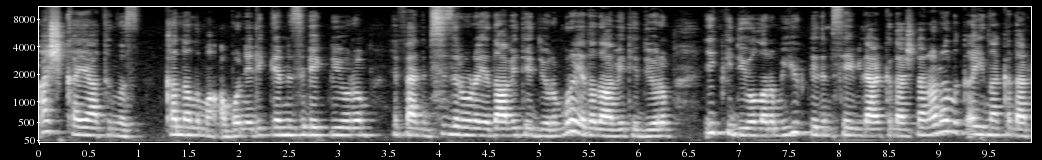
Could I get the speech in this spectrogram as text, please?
Aşk Hayatınız kanalıma aboneliklerinizi bekliyorum. Efendim sizleri oraya davet ediyorum. Buraya da davet ediyorum. İlk videolarımı yükledim sevgili arkadaşlar. Aralık ayına kadar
